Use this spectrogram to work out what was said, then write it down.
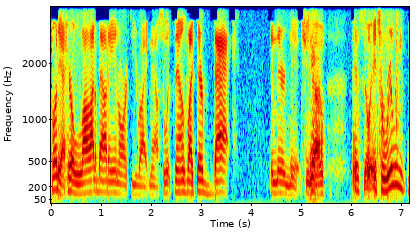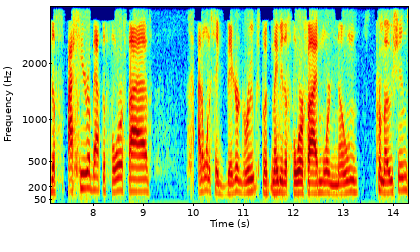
funny. I hear a lot about anarchy right now, so it sounds like they're back in their niche. You Yeah. know, and so it's really the I hear about the four or five. I don't want to say bigger groups, but maybe the four or five more known promotions.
